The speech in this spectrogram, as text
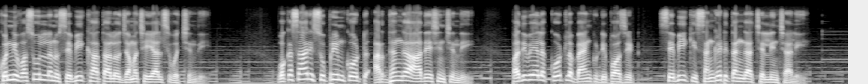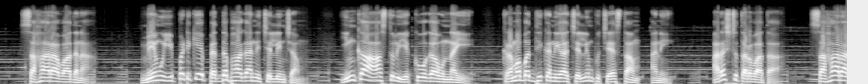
కొన్ని వసూళ్ళను సెబీ ఖాతాలో జమ చేయాల్సి వచ్చింది. ఒకసారి సుప్రీంకోర్టు అర్ధంగా ఆదేశించింది. పదివేల కోట్ల బ్యాంకు డిపాజిట్ సెబీకి సంఘటితంగా చెల్లించాలి. సహారా వాదన. మేము ఇప్పటికే పెద్ద భాగాన్ని చెల్లించాం. ఇంకా ఆస్తులు ఎక్కువగా ఉన్నాయి. క్రమబద్ధికనిగా చెల్లింపు చేస్తాం అని. అరెస్టు తర్వాత సహారా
